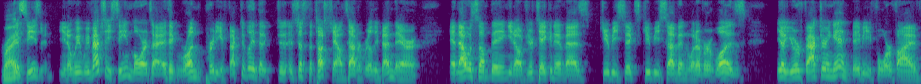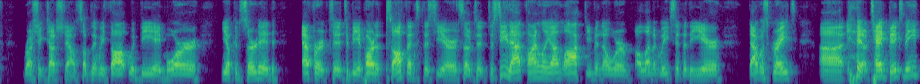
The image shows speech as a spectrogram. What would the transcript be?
right. this season. You know, we, we've actually seen Lawrence, I think, run pretty effectively. It's just the touchdowns haven't really been there. And that was something, you know, if you're taking him as QB6, QB7, whatever it was, you know, you were factoring in maybe four or five rushing touchdowns, something we thought would be a more, you know, concerted effort to, to be a part of this offense this year. So to, to see that finally unlocked, even though we're 11 weeks into the year, that was great. Uh, you know, Tank Bigsby,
